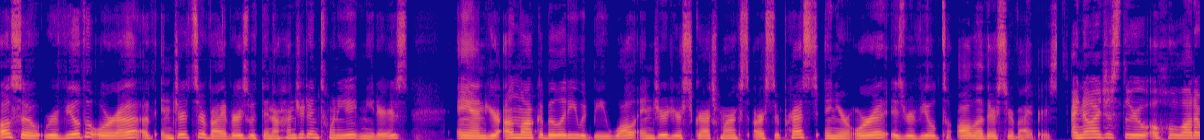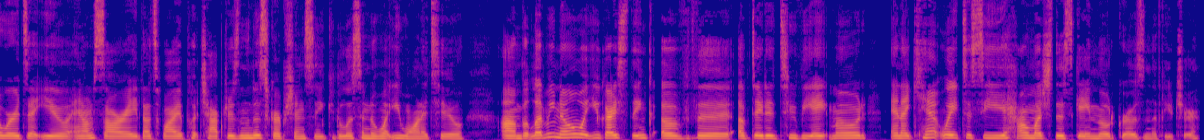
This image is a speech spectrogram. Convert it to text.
Also, reveal the aura of injured survivors within 128 meters, and your unlock ability would be while injured, your scratch marks are suppressed and your aura is revealed to all other survivors. I know I just threw a whole lot of words at you, and I'm sorry. That's why I put chapters in the description so you could listen to what you wanted to. Um, but let me know what you guys think of the updated 2v8 mode, and I can't wait to see how much this game mode grows in the future.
